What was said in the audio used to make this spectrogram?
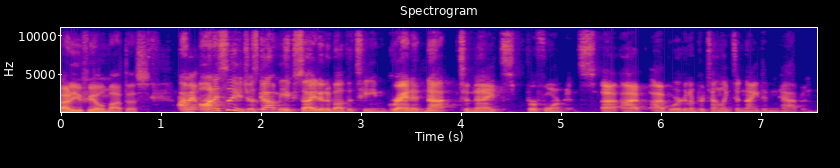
How do you feel about this? I mean, honestly, it just got me excited about the team. Granted, not tonight's performance. Uh, I, I, we're going to pretend like tonight didn't happen.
